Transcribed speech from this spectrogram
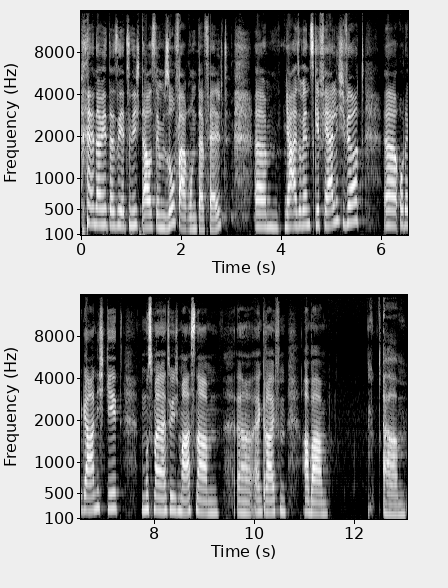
damit das jetzt nicht aus dem Sofa runterfällt. ja, also wenn es gefährlich wird äh, oder gar nicht geht, muss man natürlich Maßnahmen äh, ergreifen. Aber ähm,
